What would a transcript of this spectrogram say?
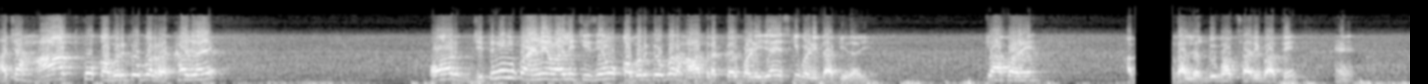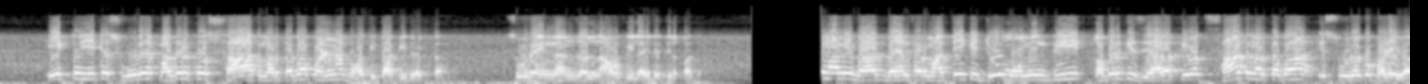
अच्छा हाथ को कब्र के ऊपर रखा जाए और जितनी भी पढ़ने वाली चीज़ें वो कब्र के ऊपर हाथ रखकर पढ़ी जाए, इसकी बड़ी ताकीद आई क्या पढ़ें? अब मुतालिक भी बहुत सारी बातें हैं। एक तो ये कि सूर्य कदर को सात मरतबा पढ़ना बहुत ही ताकीद रखता है। सूर्य इन्ना हो फ़ी लतिल कदर। इमामी बात बयान फरमाते हैं कि जो मोमिन भी कब्र की जियारत के वक्त सात मरतबा इस सूर्य को पढ़ेगा,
